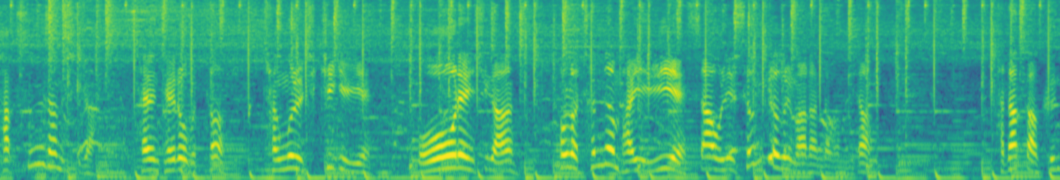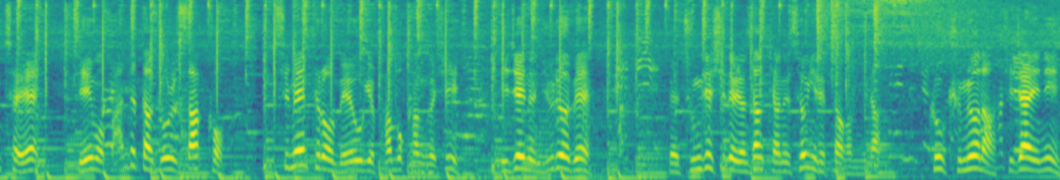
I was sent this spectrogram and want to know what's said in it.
박순삼 씨가 자연재해로부터 작물을 지키기 위해 오랜 시간 홀로 천년 바위 위에 쌓아올린 성벽을 말한다고 합니다. 바닷가 근처에 네모 반듯한 돌을 쌓고 시멘트로 메우게 반복한 것이 이제는 유럽의 중세시대를 연상케 하는 성이 됐다고 합니다. 그 규모나 디자인이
